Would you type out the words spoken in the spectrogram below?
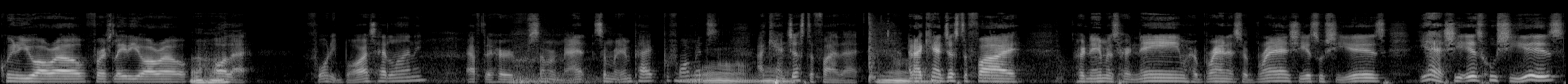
queen of URL, first lady URL, Uh-huh. all that. Forty bars headlining after her summer mat, summer impact performance. Oh, I can't justify that, and I can't justify. Her name is her name. Her brand is her brand. She is who she is. Yeah, she is who she is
